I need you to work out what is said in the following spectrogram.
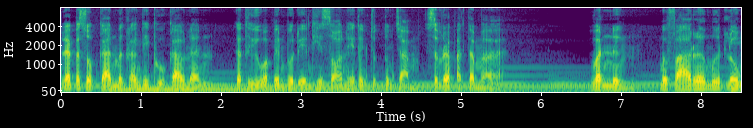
และประสบการณ์เมื่อครั้งที่ภูเก้านั้น ก็ถือว่าเป็นบทเรียนที่สอนให้ต้องจดต้องจำสำหรับอัตมา วันหนึ่ง เมื่อฟ้าเริ่มมืดลง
